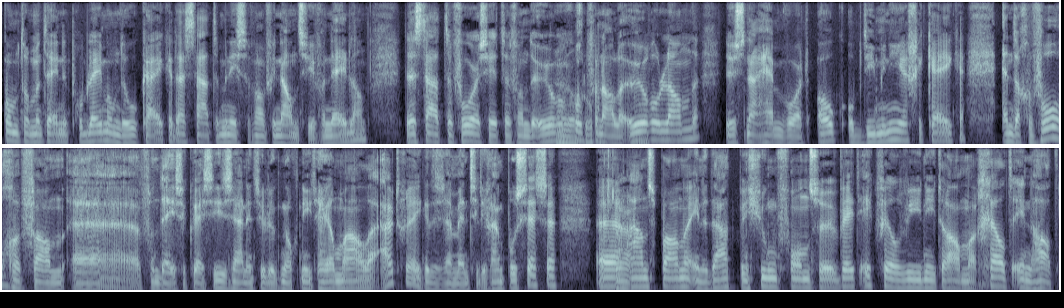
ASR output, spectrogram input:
komt er meteen het probleem om de hoek kijken. Daar staat de minister van Financiën van Nederland. Daar staat de voorzitter van de Eurogroep, Eurogroep. van alle eurolanden. Dus naar hem wordt ook op op die manier gekeken. En de gevolgen van, uh, van deze kwestie zijn natuurlijk nog niet helemaal uh, uitgerekend. Er zijn mensen die gaan processen uh, ja. aanspannen. Inderdaad, pensioenfondsen, weet ik veel wie niet er allemaal geld in had...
